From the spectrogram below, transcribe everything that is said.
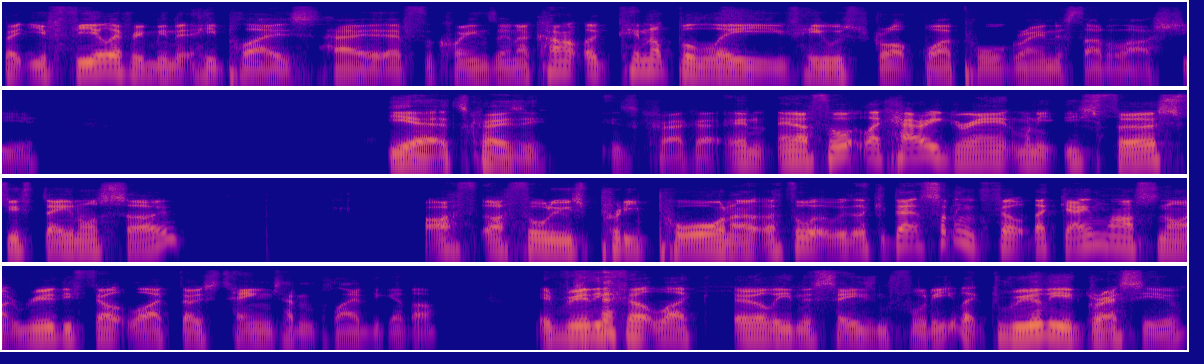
but you feel every minute he plays. Hey, for Queensland, I can't, I cannot believe he was dropped by Paul Green to start of last year. yeah, it's crazy. Is cracker, and and I thought like Harry Grant when he, his first 15 or so. I, th- I thought he was pretty poor, and I, I thought it was like that. Something felt that game last night really felt like those teams hadn't played together. It really felt like early in the season footy, like really aggressive,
